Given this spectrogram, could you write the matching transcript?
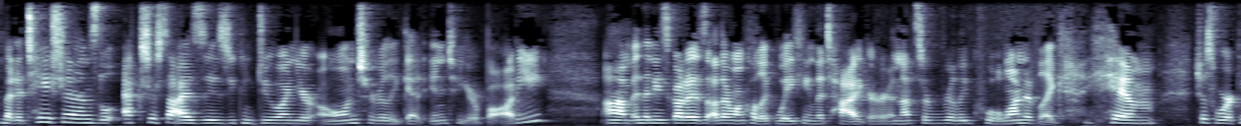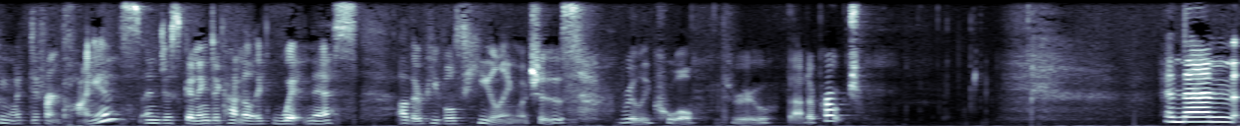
meditations, little exercises you can do on your own to really get into your body. Um, and then he's got his other one called like Waking the Tiger, and that's a really cool one of like him just working with different clients and just getting to kind of like witness other people's healing, which is really cool through that approach. And then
